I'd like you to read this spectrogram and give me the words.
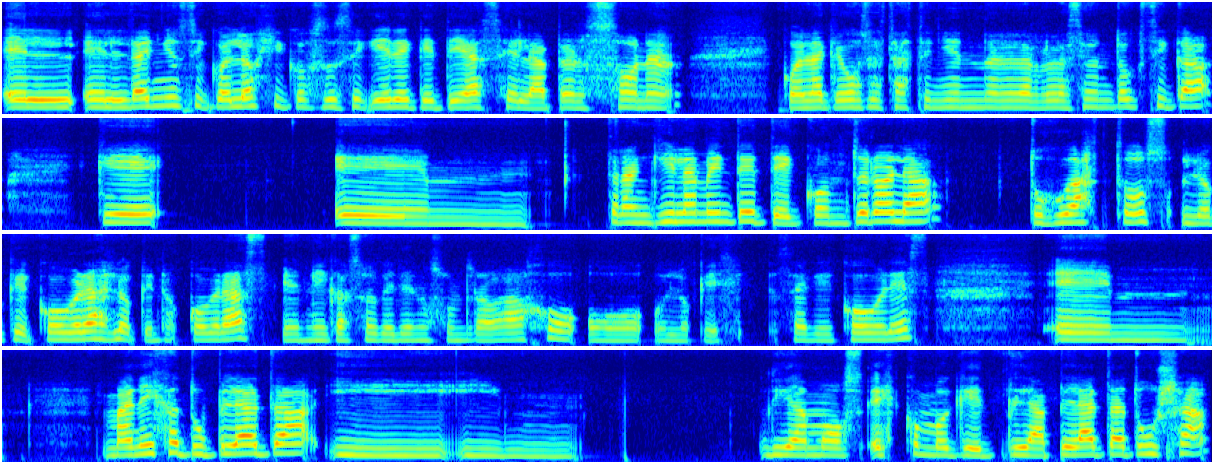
el, el, daño psicológico, si se quiere, que te hace la persona con la que vos estás teniendo la relación tóxica, que Em, tranquilamente te controla tus gastos, lo que cobras, lo que no cobras, en el caso de que tengas un trabajo o, lo que sea que cobres. Em, maneja tu plata y, digamos, es como que la plata tuya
